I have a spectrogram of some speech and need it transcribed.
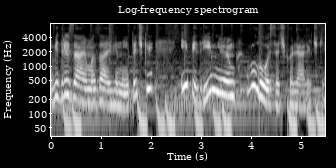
Відрізаємо зайві ниточки і підрівнюємо волосячко лялечки.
